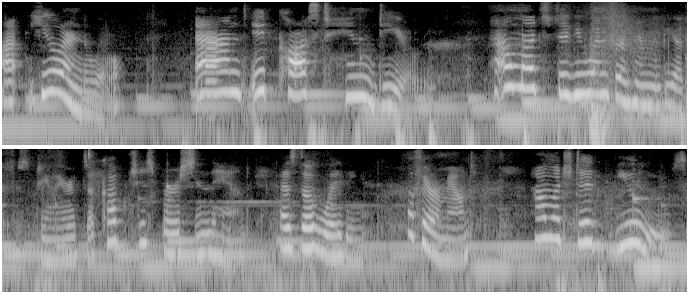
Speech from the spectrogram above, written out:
uh, he learned a little, and it cost him dearly. How much did you win from him and the others? Jamie Redshaw cupped his purse in the hand, as though weighing it. A fair amount. How much did you lose?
